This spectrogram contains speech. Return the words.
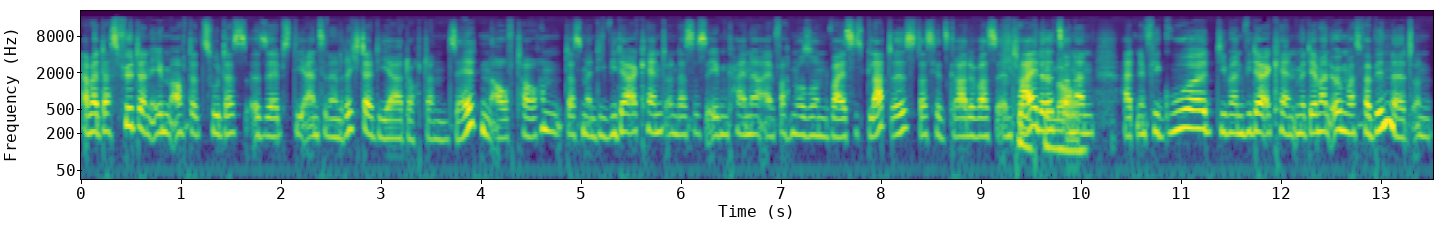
Aber das führt dann eben auch dazu, dass selbst die einzelnen Richter, die ja doch dann selten auftauchen, dass man die wiedererkennt und dass es eben keine einfach nur so ein weißes Blatt ist, das jetzt gerade was entscheidet, Stimmt, genau. sondern halt eine Figur, die man wiedererkennt, mit der man irgendwas verbindet. Und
